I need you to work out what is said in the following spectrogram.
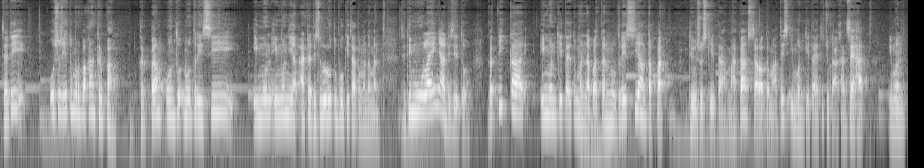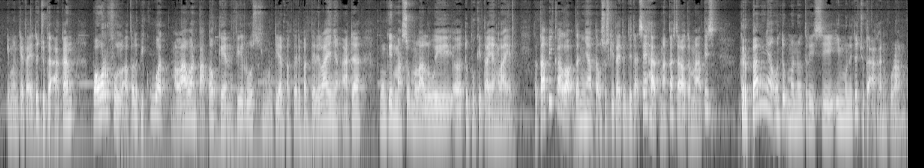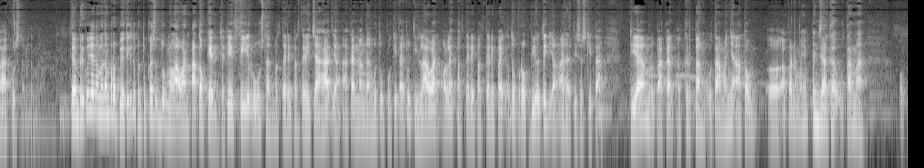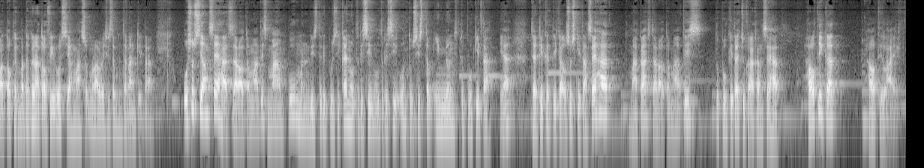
Jadi usus itu merupakan gerbang, gerbang untuk nutrisi imun-imun yang ada di seluruh tubuh kita, teman-teman. Jadi mulainya di situ. Ketika imun kita itu mendapatkan nutrisi yang tepat di usus kita, maka secara otomatis imun kita itu juga akan sehat. Imun imun kita itu juga akan powerful atau lebih kuat melawan patogen, virus, kemudian bakteri-bakteri lain yang ada mungkin masuk melalui uh, tubuh kita yang lain. Tetapi kalau ternyata usus kita itu tidak sehat, maka secara otomatis gerbangnya untuk menutrisi imun itu juga akan kurang bagus, teman-teman. Dan berikutnya teman-teman probiotik itu bertugas untuk melawan patogen. Jadi virus dan bakteri-bakteri jahat yang akan mengganggu tubuh kita itu dilawan oleh bakteri-bakteri baik atau probiotik yang ada di usus kita. Dia merupakan uh, gerbang utamanya atau uh, apa namanya penjaga utama patogen-patogen atau virus yang masuk melalui sistem pencernaan kita. Usus yang sehat secara otomatis mampu mendistribusikan nutrisi-nutrisi untuk sistem imun tubuh kita ya. Jadi ketika usus kita sehat, maka secara otomatis tubuh kita juga akan sehat. Healthy gut, healthy life.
